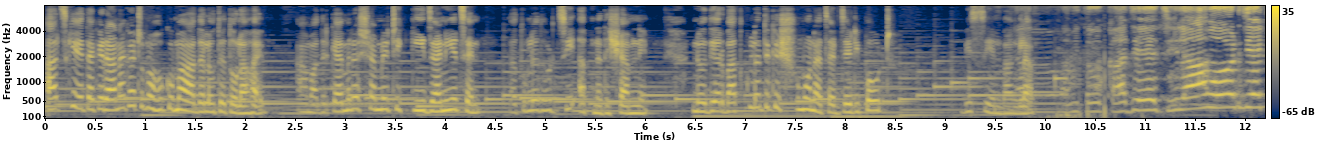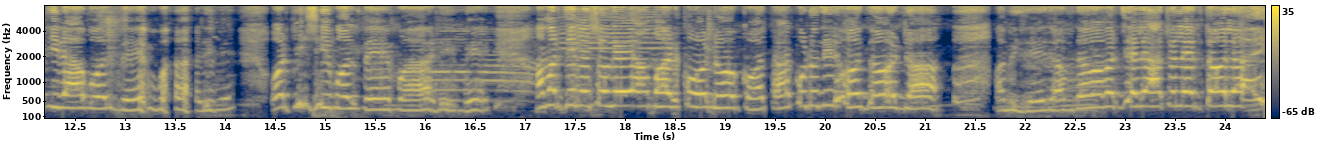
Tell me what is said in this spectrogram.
আজকে তাকে রানাঘাট মহকুমা আদালতে তোলা হয়। আমাদের ক্যামেরার সামনে ঠিক কি জানিয়েছেন তা তুলে ধরছি আপনাদের সামনে। নদিয়ার বাতকুলা থেকে সুমন আচার্যের রিপোর্ট, বিসিএন বাংলা। আমি তো কাজে ছিলাম, ওর জেঠিরা বলতে পারিবে, ওর পিসি বলতে পারিবে। আমার ছেলের সঙ্গে আমার কোনো কথা কোনো দিন হতো না। আমি যে ভাবতাম আমার ছেলে আসলে তলাই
